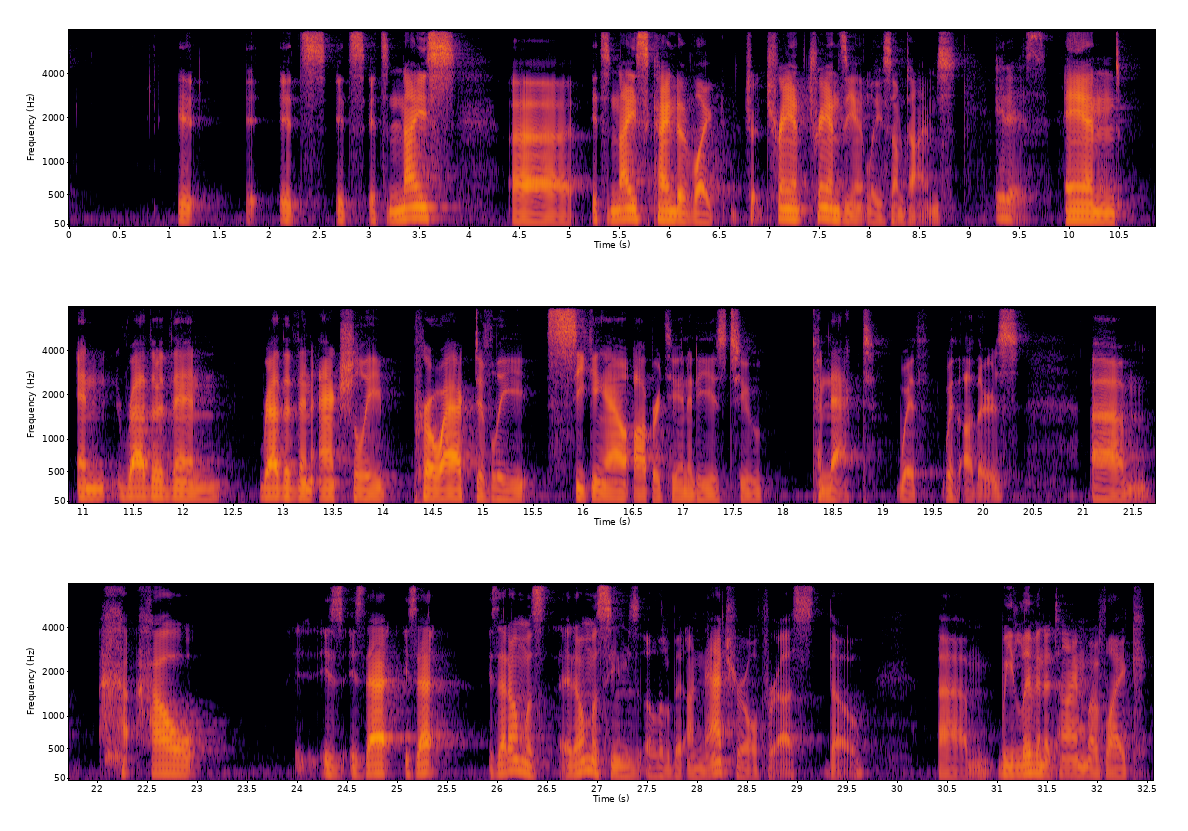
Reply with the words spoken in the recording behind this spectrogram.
it, it it's it's it's nice uh, it's nice kind of like tr- tran- transiently sometimes It is. and and rather than rather than actually proactively seeking out opportunities to connect with with others um, h- how is is that is that is that almost it almost seems a little bit unnatural for us though. Um, we live in a time of like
